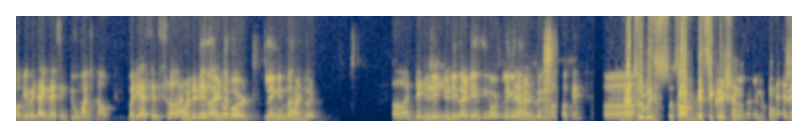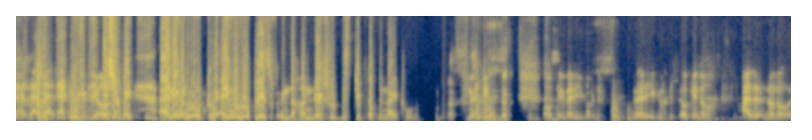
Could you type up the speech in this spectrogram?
okay, we're digressing too much now. But yeah, since her. What did he write about playing in the hundred? Uh, did, did he? he? Did he write anything about playing in the hundred? Okay. Uh, that would be sort of desecration, you know. that, that, that, that would be weird. It should be anyone who anyone who plays in the hundred should be stripped of the knighthood. okay, very good, very good. Okay, no, I'll, no, no.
